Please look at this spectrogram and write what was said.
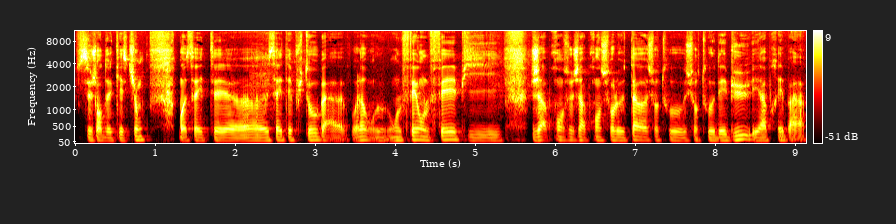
ce genre de questions. Moi, ça a été, euh, ça a été plutôt, bah, voilà, on, on le fait, on le fait, et puis j'apprends, j'apprends sur le tas, surtout, surtout au début, et après, bah,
